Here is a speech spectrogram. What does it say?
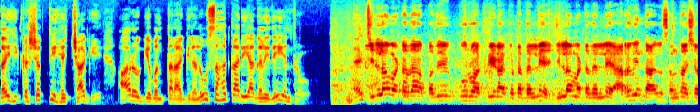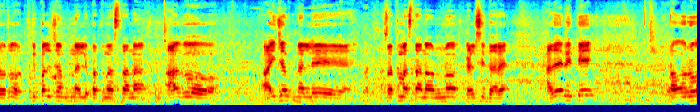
ದೈಹಿಕ ಶಕ್ತಿ ಹೆಚ್ಚಾಗಿ ಆರೋಗ್ಯವಂತರಾಗಿರಲು ಸಹಕಾರಿಯಾಗಲಿದೆ ಎಂದರು. ಜಿಲ್ಲಾ ಮಟ್ಟದ ಪದವಿ ಪೂರ್ವ ಕ್ರೀಡಾಕೂಟದಲ್ಲಿ ಜಿಲ್ಲಾ ಮಟ್ಟದಲ್ಲಿ ಅರವಿಂದ್ ಹಾಗೂ ಸಂತೋಷ್ ಅವರು ಟ್ರಿಪಲ್ ಜಂಪ್ನಲ್ಲಿ ಪ್ರಥಮ ಸ್ಥಾನ ಹಾಗೂ ಹೈ ಜಂಪ್ನಲ್ಲಿ ಪ್ರಥಮ ಸ್ಥಾನವನ್ನು ಗಳಿಸಿದ್ದಾರೆ. ಅದೇ ರೀತಿ ಅವರು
